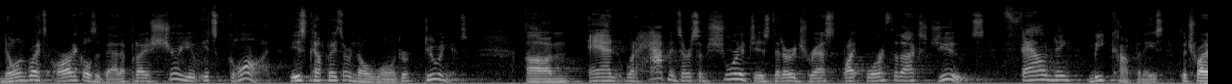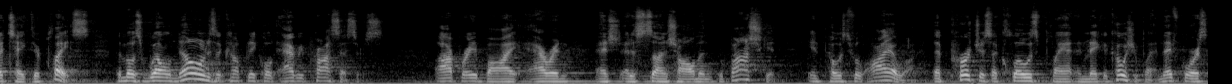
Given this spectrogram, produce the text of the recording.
no one writes articles about it, but I assure you it's gone. These companies are no longer doing it. Um, and what happens are some shortages that are addressed by Orthodox Jews founding meat companies to try to take their place. The most well known is a company called Agriprocessors, operated by Aaron and, his son Solomon Rubashkin in Postville, Iowa, that purchase a closed plant and make a kosher plant. And of course,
